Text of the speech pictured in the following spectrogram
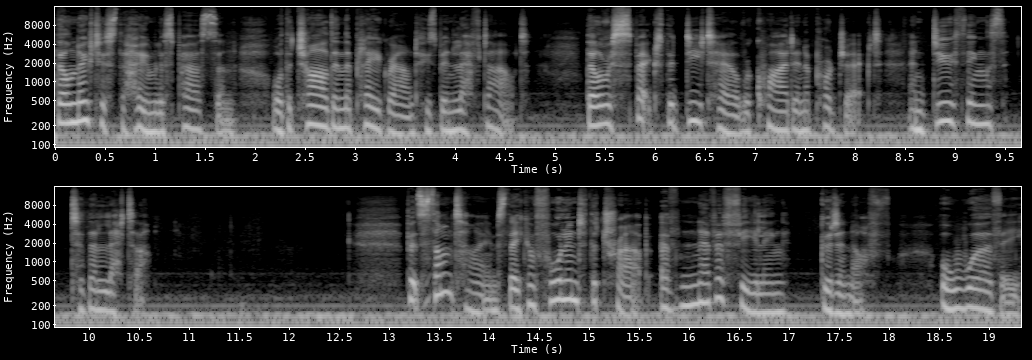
They'll notice the homeless person or the child in the playground who's been left out. They'll respect the detail required in a project and do things to the letter. But sometimes they can fall into the trap of never feeling good enough or worthy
